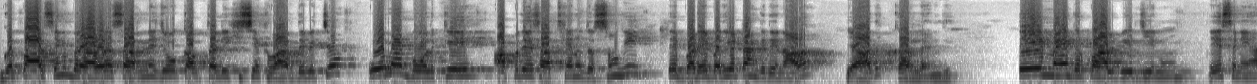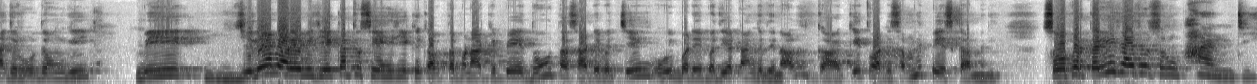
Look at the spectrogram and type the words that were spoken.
ਗੁਰਪਾਲ ਸਿੰਘ ਬਰਾੜ ਸਰ ਨੇ ਜੋ ਕਵਿਤਾ ਲਿਖੀ ਸੀ ਅਖਬਾਰ ਦੇ ਵਿੱਚ ਉਹ ਮੈਂ ਬੋਲ ਕੇ ਆਪਣੇ ਸਾਥੀਆਂ ਨੂੰ ਦੱਸੂਗੀ ਤੇ ਬੜੇ ਵਧੀਆ ਢੰਗ ਦੇ ਨਾਲ ਯਾਦ ਕਰ ਲੈਣਗੇ। ਤੇ ਮੈਂ ਗੁਰਪਾਲ ਵੀਰ ਜੀ ਨੂੰ ਇਹ ਸੁਨੇਹਾ ਜ਼ਰੂਰ ਦਊਂਗੀ ਵੀ ਜ਼ਿਲ੍ਹਿਆਂ ਬਾਰੇ ਵੀ ਜੇਕਰ ਤੁਸੀਂ ਇਹ ਜਿਹੀ ਇੱਕ ਕਵਿਤਾ ਬਣਾ ਕੇ ਭੇਜ ਦੋ ਤਾਂ ਸਾਡੇ ਬੱਚੇ ਉਹ ਵੀ ਬੜੇ ਵਧੀਆ ਢੰਗ ਦੇ ਨਾਲ ਗਾ ਕੇ ਤੁਹਾਡੇ ਸਾਹਮਣੇ ਪੇਸ਼ ਕਰਨਗੇ। ਸੋ ਫਿਰ ਕਰੀਏ ਜਾਇਜ਼ ਸ਼ੁਰੂ? ਹਾਂਜੀ।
